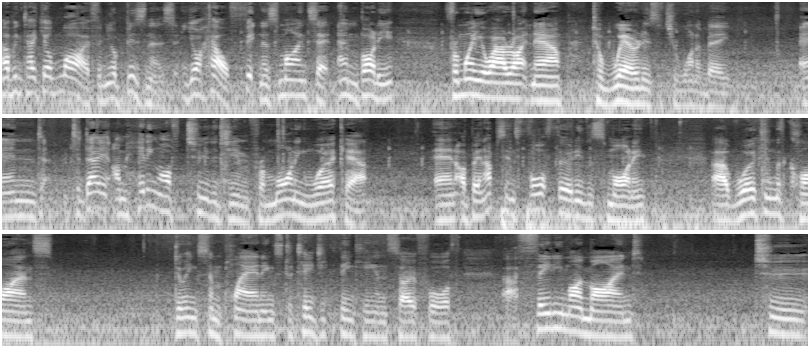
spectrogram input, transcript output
helping take your life and your business, your health, fitness, mindset, and body from where you are right now to where it is that you want to be. And today I'm heading off to the gym for a morning workout, and I've been up since 4:30 this morning, uh, working with clients, doing some planning, strategic thinking, and so forth uh, feeding my mind to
